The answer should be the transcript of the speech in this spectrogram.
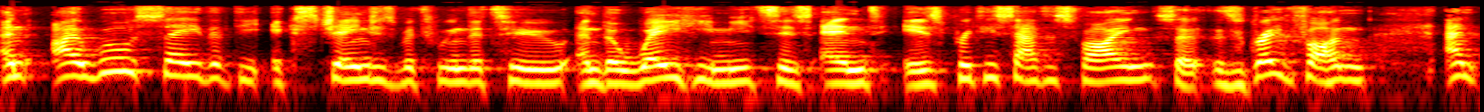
And I will say that the exchanges between the two and the way he meets his end is pretty satisfying. So it's great fun. And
